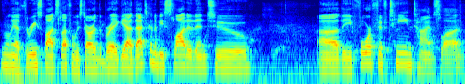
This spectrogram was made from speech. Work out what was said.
We only had three spots left when we started the break. Yeah, that's going to be slotted into uh, the 4:15 time slot.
